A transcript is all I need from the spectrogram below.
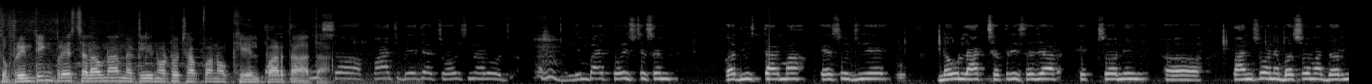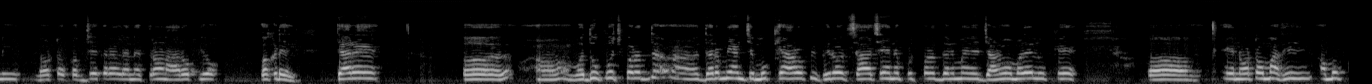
તો પ્રિન્ટિંગ પ્રેસ ચલાવનાર નકલી નોટો છાપવાનો ખેલ પાડતા હતા. પાંચ, બે હજાર ચોવીસના રોજ લિંબાયત પોલીસ સ્ટેશન હદ વિસ્તારમાં એસઓજીએ નવ લાખ છત્રીસ હજાર એકસોની પાંચસો અને બસોના દરની નોટો કબજે કરેલ અને ત્રણ આરોપીઓ પકડેલ. ત્યારે વધુ પૂછપરછ દરમિયાન જે મુખ્ય આરોપી ફિરોજ શાહ છે, એને પૂછપરછ દરમિયાન જાણવા મળેલું કે એ નોટોમાંથી અમુક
